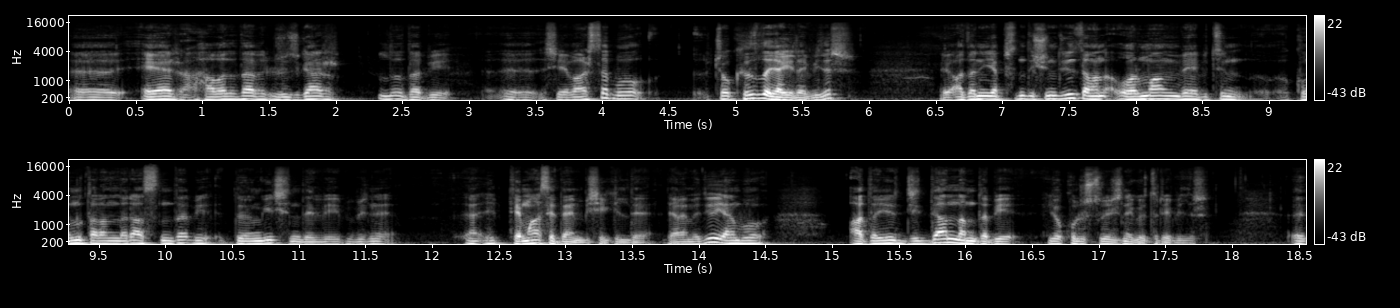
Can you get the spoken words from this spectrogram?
Hı hı. E, eğer havada da rüzgarlı da bir e, şey varsa bu çok hızlı yayılabilir. E, adanın yapısını düşündüğünüz zaman orman ve bütün konut alanları aslında bir döngü içinde birbirine yani temas eden bir şekilde devam ediyor. Yani bu adayı ciddi anlamda bir yok oluş sürecine götürebilir. E,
